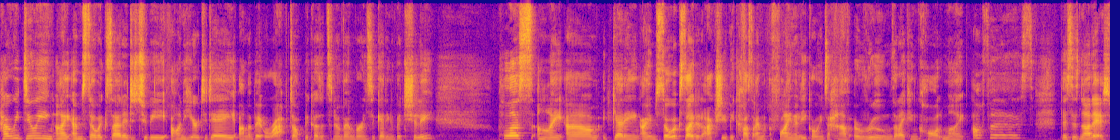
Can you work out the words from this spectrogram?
How are we doing? I am so excited to be on here today. I'm a bit wrapped up because it's November and it's getting a bit chilly. Plus, I am getting, I am so excited actually because I'm finally going to have a room that I can call my office. This is not it.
